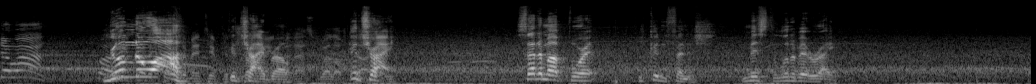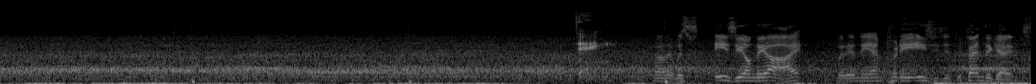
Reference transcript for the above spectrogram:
Gundogan. Gundogan! you've got to compliment him for Good try, bro. but that's well off Good try. Set him up for it. He couldn't finish. Missed a little bit right. Dang. Well, it was easy on the eye, but in the end pretty easy to defend against.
